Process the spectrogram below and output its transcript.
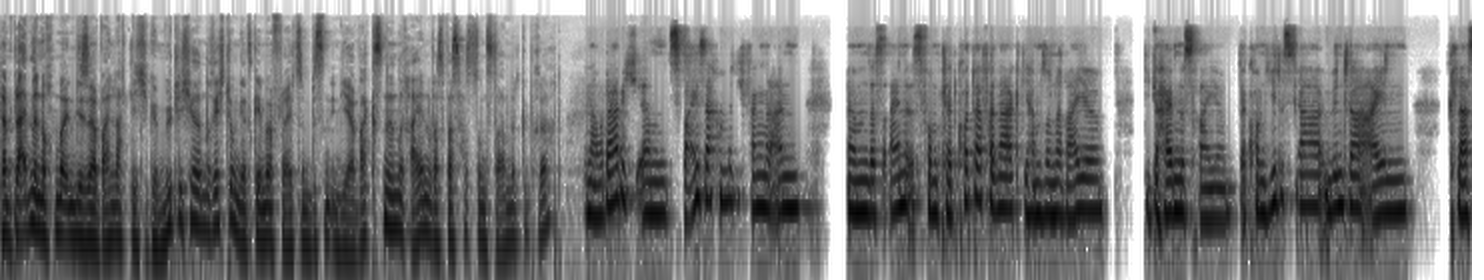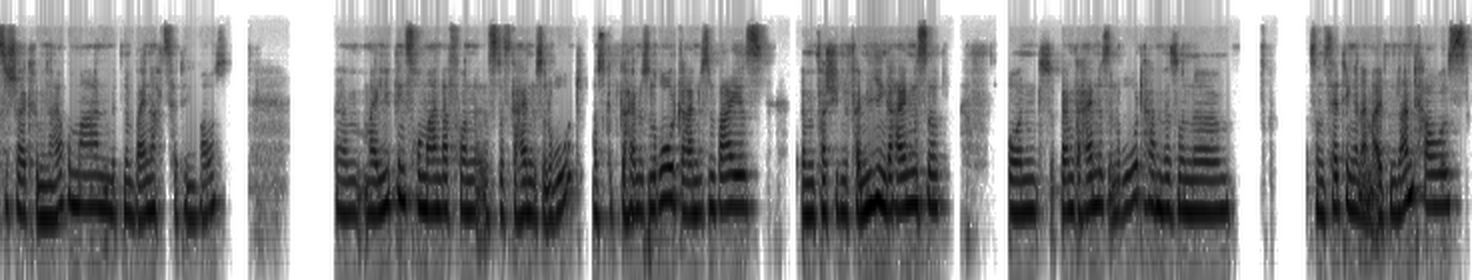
Dann bleiben wir nochmal in dieser weihnachtlich gemütlicheren Richtung. Jetzt gehen wir vielleicht so ein bisschen in die Erwachsenen rein. Was, was hast du uns da mitgebracht? Genau, da habe ich ähm, zwei Sachen mit. Ich fange mal an. Ähm, das eine ist vom Klett-Cotta Verlag. Die haben so eine Reihe, die Geheimnisreihe. Da kommt jedes Jahr im Winter ein klassischer Kriminalroman mit einem Weihnachtssetting raus. Ähm, mein Lieblingsroman davon ist Das Geheimnis in Rot. Es gibt Geheimnis in Rot, Geheimnis in Weiß, ähm, verschiedene Familiengeheimnisse. Und beim Geheimnis in Rot haben wir so, eine, so ein Setting in einem alten Landhaus.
